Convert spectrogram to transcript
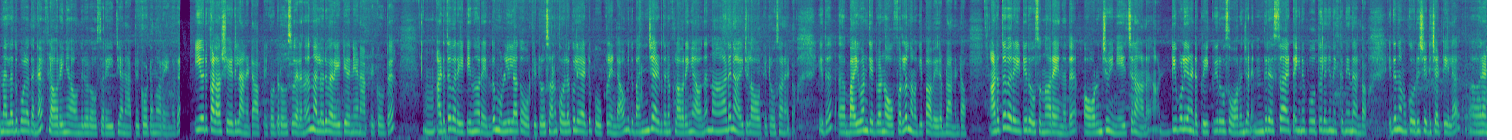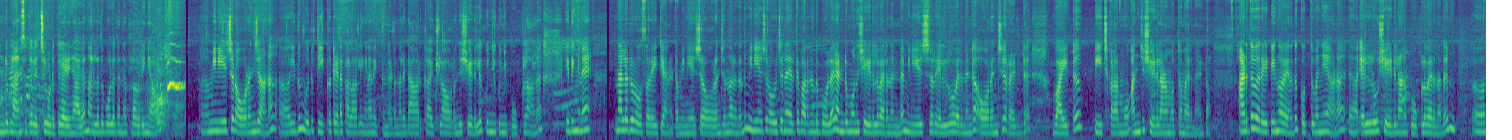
നല്ലതുപോലെ തന്നെ ഫ്ലവറിങ് ആവുന്നൊരു റോസ് വെറൈറ്റിയാണ് ആപ്രിക്കോട്ട് എന്ന് പറയുന്നത്. ഈ ഒരു കളർ ഷെയ്ഡിലാണ് കേട്ടോ ആപ്രിക്കോട്ട് റോസ് വരുന്നത്. നല്ലൊരു വെറൈറ്റി തന്നെയാണ് ആപ്രിക്കോട്ട്. അടുത്ത വെറൈറ്റി എന്ന് പറയുന്നത് മുള്ളില്ലാത്ത ഓർക്കിഡ് റോസ് ആണ്. കൊല കൊലയായിട്ട് പൂക്കൾ ഉണ്ടാവും. ഇത് ബഞ്ചായിട്ട് തന്നെ ഫ്ലവറിങ് ആവുന്ന നാടനായിട്ടുള്ള ഓർക്കിഡ് ആണ് കേട്ടോ ഇത് ബൈ വൺ ഗെറ്റ് വൺ ഓഫറിലും നമുക്കിപ്പോൾ അവൈലബിൾ ആണ് കേട്ടോ അടുത്ത വെറൈറ്റി റോസ് എന്ന് പറയുന്നത് ഓറഞ്ച് മിനിയേച്ചറാണ് അടിപൊളിയാണ് കേട്ടോ ക്രീക്രി റോസ് ഓറഞ്ച് ആണ്. എന്ത് രസമായിട്ട് ഇങ്ങനെ പൂത്തില്ലെങ്കിൽ നിൽക്കുന്നതെന്ന് കണ്ടോ? ഇത് നമുക്ക് ഒരു ചെടിച്ചട്ടിയിൽ രണ്ട് പ്ലാന്റ്സ് ഒക്കെ വെച്ച് കൊടുത്തു കഴിഞ്ഞാൽ നല്ലതുപോലെ തന്നെ ഫ്ലവറിങ് ആവും. മിനിയേച്ചർ ഓറഞ്ച് ആണ്. ഇതും ഒരു തീക്കട്ടയുടെ കളറിൽ ഇങ്ങനെ നിൽക്കും കേട്ടോ. നല്ല ഡാർക്ക് ആയിട്ടുള്ള ഓറഞ്ച് ഷെയ്ഡിൽ കുഞ്ഞു കുഞ്ഞു പൂക്കളാണ്. ഇതിങ്ങനെ നല്ലൊരു റോസ് വെറൈറ്റി ആണ് കേട്ടോ മിനിയേച്ചർ ഓറഞ്ച് എന്ന് പറയുന്നത്. മിനിയേച്ചർ ഓറഞ്ച് നേരത്തെ പറഞ്ഞതുപോലെ രണ്ട് മൂന്ന് ഷെയ്ഡിൽ വരുന്നുണ്ട്. മിനിയേച്ചർ യെല്ലോ വരുന്നുണ്ട് orange red white peach colour മൂ അഞ്ച് ഷെയ്ഡിലാണ് മൊത്തം വരുന്നത് കേട്ടോ. അടുത്ത വെറൈറ്റി എന്ന് പറയുന്നത് കൊത്തുമഞ്ഞയാണ്. യെല്ലോ ഷെയ്ഡിലാണ് പൂക്കൾ വരുന്നത്.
